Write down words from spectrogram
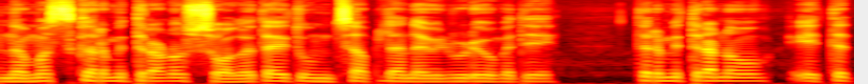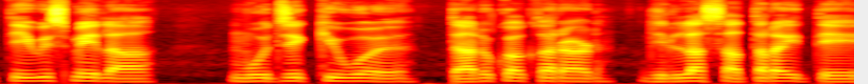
नमस्कार मित्रांनो स्वागत आहे तुमचं आपल्या नवीन व्हिडिओमध्ये. तर मित्रांनो येत्या तेवीस मेला मोजे किवळ तालुका कराड जिल्हा सातारा येथे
